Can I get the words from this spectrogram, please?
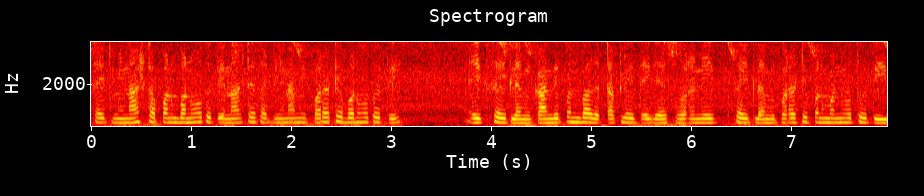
साईड मी नाश्ता पण बनवत होते. नाश्त्यासाठी ना मी पराठे बनवत होते. एक साईडला मी कांदे पण भाजत टाकले होते गॅसवर आणि एक साईडला मी पराठे पण बनवत होते.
